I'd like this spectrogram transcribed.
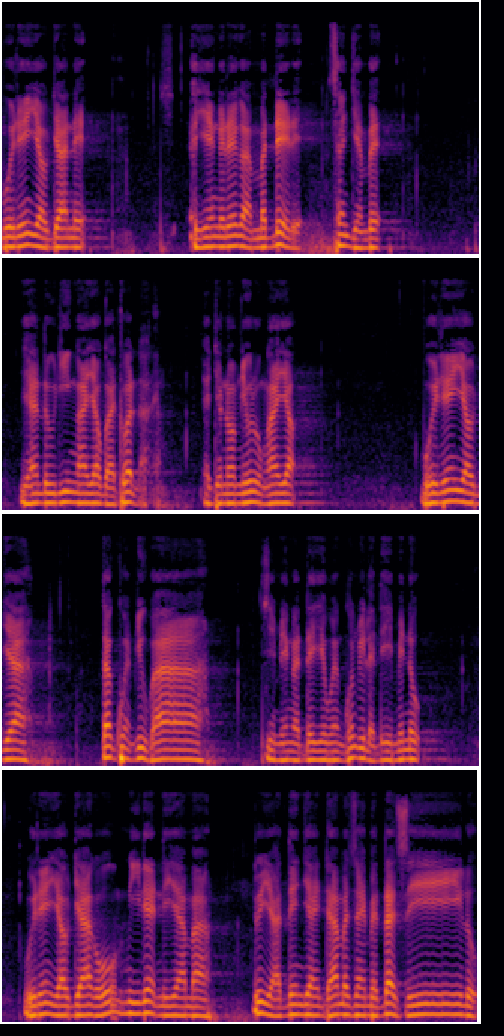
မွေတင်းယောက်ျားနဲ့အရင်ကတည်းကမတည့်တဲ့ဆန့်ကျင်ဘက်ရန်သူကြီး9ယောက်ကထွက်လာတယ်အဲကျွန်တော်မျိုးတို့9ယောက်ဘွေရင်းယောက်ျားတက်ခွင့်ပြုပါရှင်မင်းကတရားဝင်ခွင့်ပြုလိုက်ဒီမင်းတို့ ဝိရင်းယောက်ျားကိုမိတဲ့နေရာမှာတွေ့ရသင်္ကြိုင်ဓမ္မဆိုင်ပဲတတ်စီလို့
